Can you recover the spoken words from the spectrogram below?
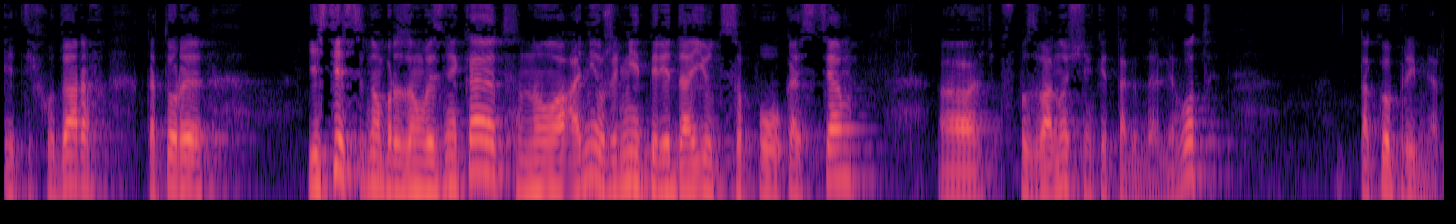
этих ударов, которые естественным образом возникают, но они уже не передаются по костям, э, в позвоночник и так далее. Вот такой пример.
